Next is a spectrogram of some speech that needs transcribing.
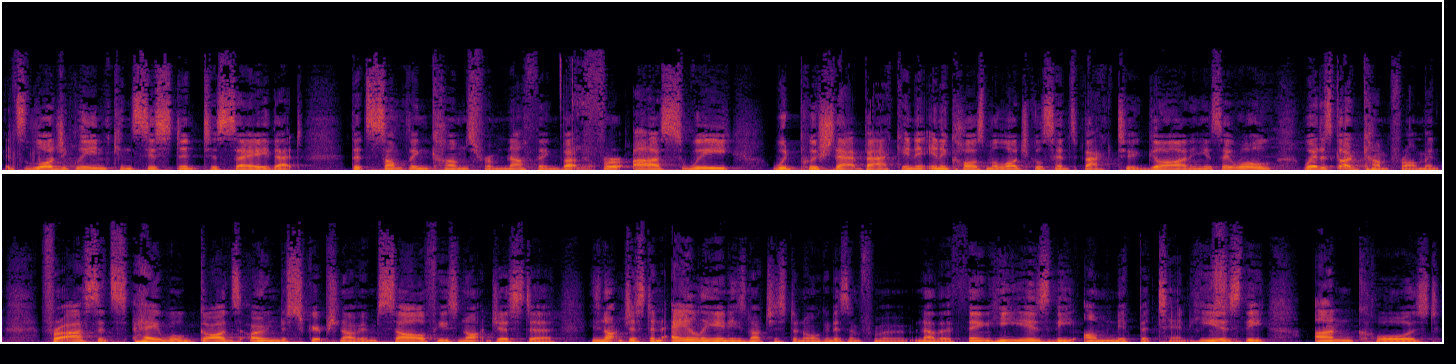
it's logically inconsistent to say that that something comes from nothing. But yep. for us, we would push that back in a, in a cosmological sense back to God. And you say, well, where does God come from? And for us, it's, hey, well, God's own description of himself. He's not just a, he's not just an alien. He's not just an organism from another thing. He is the omnipotent. He is the uncaused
